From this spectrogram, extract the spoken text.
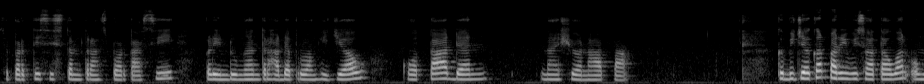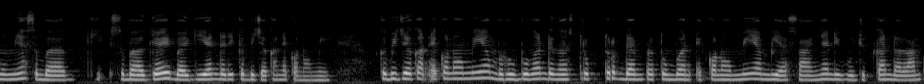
seperti sistem transportasi, pelindungan terhadap ruang hijau, kota dan nasional park. Kebijakan pariwisatawan umumnya sebagai, sebagai bagian dari kebijakan ekonomi kebijakan ekonomi yang berhubungan dengan struktur dan pertumbuhan ekonomi yang biasanya diwujudkan dalam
